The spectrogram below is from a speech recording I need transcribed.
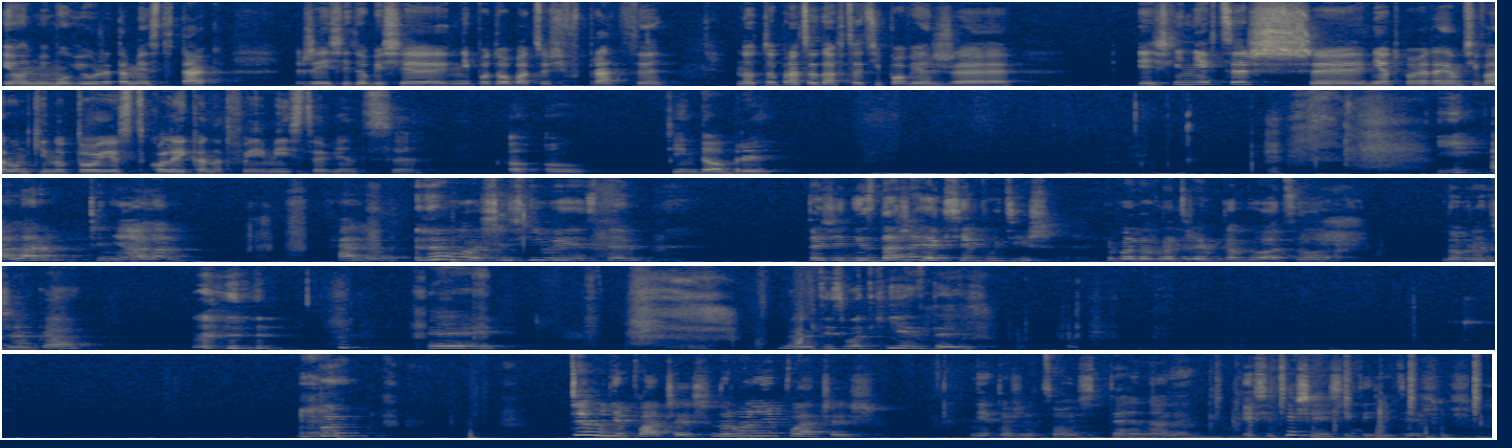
i on mi mówił, że tam jest tak, że jeśli tobie się nie podoba coś w pracy, no to pracodawca ci powie, że jeśli nie chcesz, y, nie odpowiadają ci warunki, no to jest kolejka na twoje miejsce, więc y, o o. Dzień dobry. I alarm czy nie alarm? Halo, o, szczęśliwy jestem. To się nie zdarza, jak się budzisz. Chyba dobra drzemka była, co? Dobra drzemka? Hej. Ale ty słodki jesteś. B. Czemu nie płaczesz? Normalnie płaczesz. Nie to, że coś, ten, ale ja się cieszę, jeśli ty się cieszysz.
